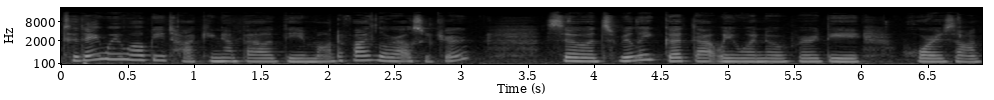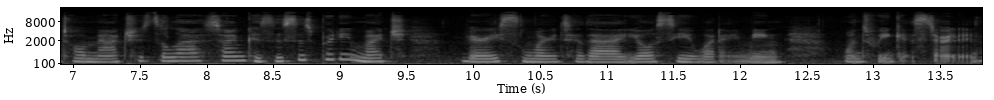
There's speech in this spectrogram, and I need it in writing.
today we will be talking about the modified Laurell suture. So it's really good that we went over the horizontal mattress the last time because this is pretty much very similar to that. You'll see what I mean once we get started.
